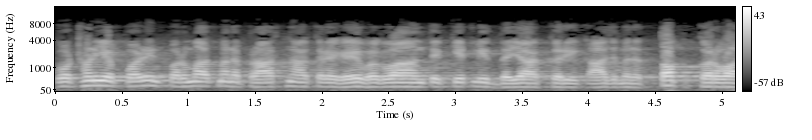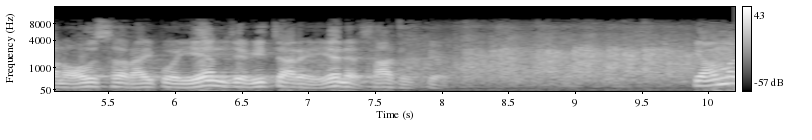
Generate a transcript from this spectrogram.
ગોઠણીએ પડીને પરમાત્માને પ્રાર્થના કરે હે ભગવાન, તે કેટલી દયા કરી આજ મને તપ કરવાનો અવસર આપ્યો, એમ જે વિચારે, એને સાધુ કે અમે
